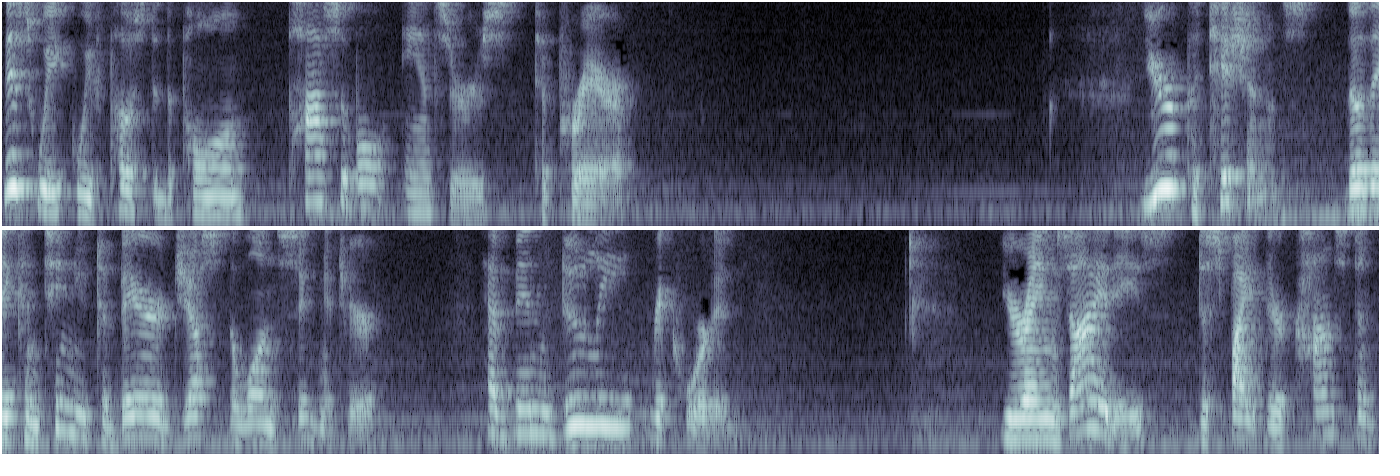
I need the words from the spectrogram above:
This week we've posted the poem Possible Answers to Prayer. Your petitions though they continue to bear just the one signature, have been duly recorded. Your anxieties, despite their constant,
